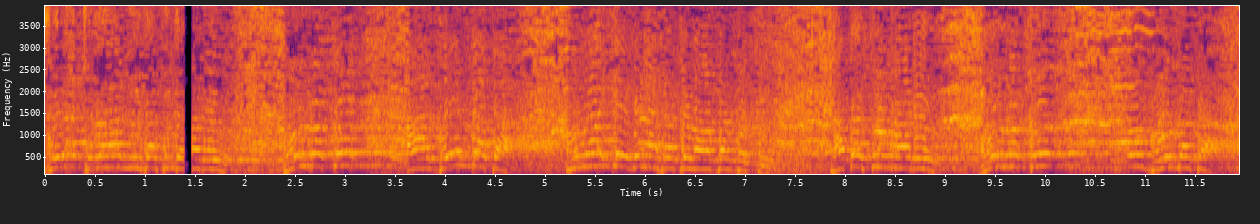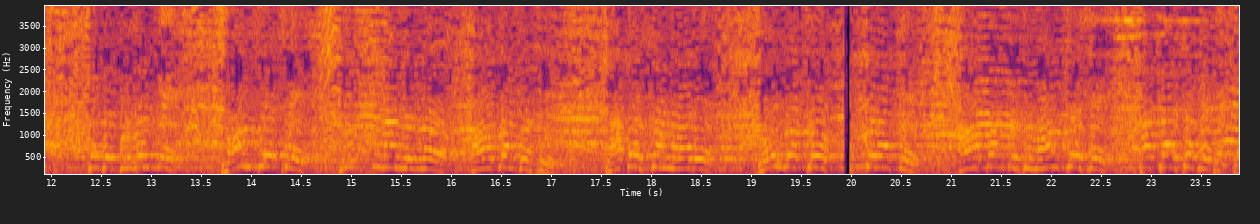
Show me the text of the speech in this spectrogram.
সেরা খেলোয়াড় নির্বাচিত হবে গোলরক্ষক আর গোলদাতা উভয়কে এখানে আসার জন্য আহ্বান করছি সাতাশ নং ওয়ার্ডের গোলরক্ষক এবং গোলদাতা সাথে দুজনকে মঞ্চে এসে সুস্থনার জন্য আহ্বান করছি সাতাশ নং ওয়ার্ডের গোলরক্ষক স্কোরারকে আহ্বান করছি মঞ্চে এসে তার চেষ্টা করে দেখতে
